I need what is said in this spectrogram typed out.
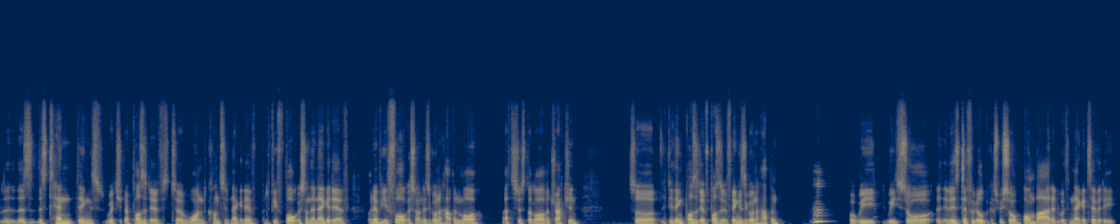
There's there's 10 things which are positives to one constant negative but if you focus on the negative whatever you focus on is going to happen more. That's just the law of attraction. So if you think positive positive things are going to happen. Mm-hmm. but we we saw it is difficult because we're so bombarded with negativity.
